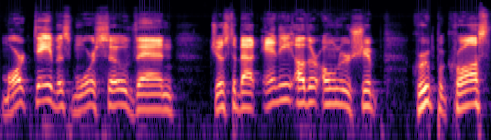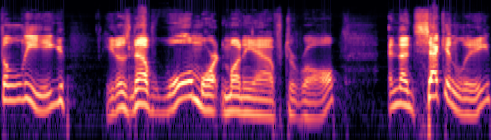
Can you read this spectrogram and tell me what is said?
Mark Davis more so than just about any other ownership group across the league. He doesn't have Walmart money after all. And then, secondly,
